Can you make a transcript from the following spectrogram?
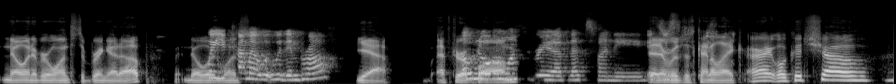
no one ever wants to bring it up but no one Wait, you're wants talking about with, improv? yeah after a Oh, no one wants to bring it up. That's funny. and everyone's just kind of like all right well good show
